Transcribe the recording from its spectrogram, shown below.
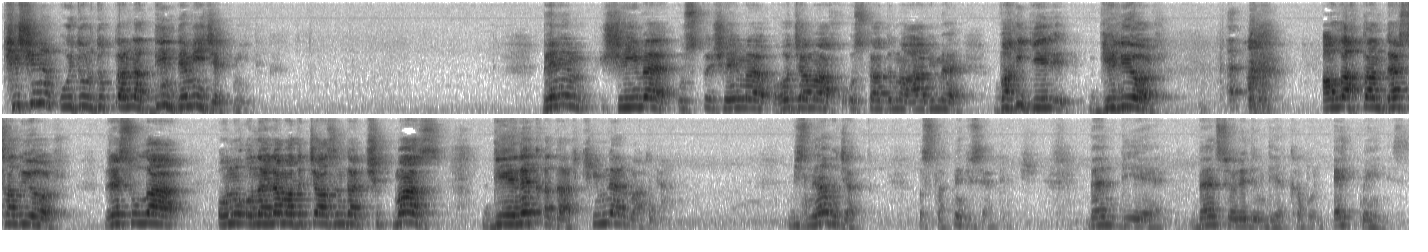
Kişinin uydurduklarına din demeyecek miydik? Benim şeyime, usta, şeyime, hocama, ustadıma, abime vahiy gel geliyor. Allah'tan ders alıyor. Resulullah onu onaylamadıkça ağzından çıkmaz diyene kadar kimler var ya? Biz ne yapacaktık? Ustad ne güzel demiş. Ben diye, ben söyledim diye kabul etmeyiniz.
